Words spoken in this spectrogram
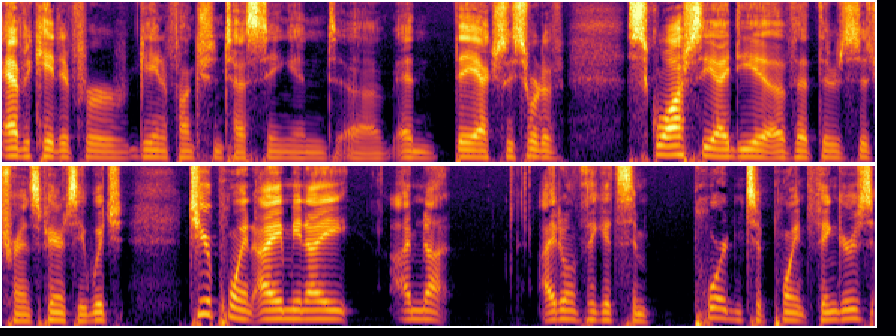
advocated for gain of function testing, and uh, and they actually sort of squash the idea of that there's a transparency. Which, to your point, I mean, I I'm not, I don't think it's important to point fingers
